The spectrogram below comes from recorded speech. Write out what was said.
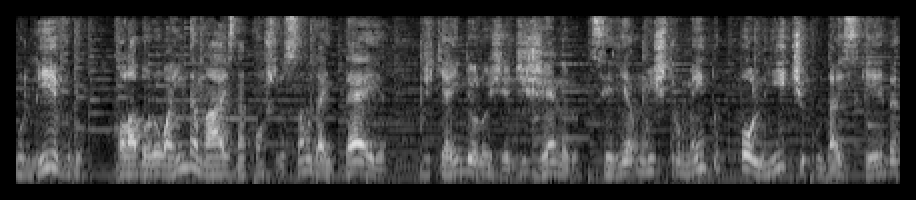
O livro colaborou ainda mais na construção da ideia de que a ideologia de gênero seria um instrumento político da esquerda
